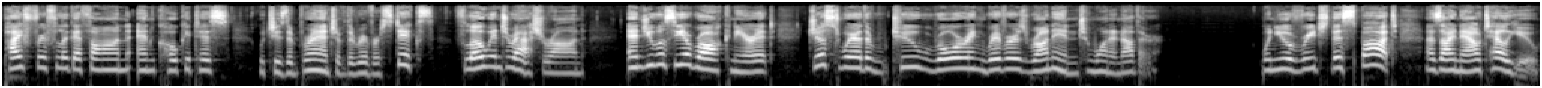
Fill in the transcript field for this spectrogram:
Pyriphlegethon and Cocytus, which is a branch of the river Styx, flow into Acheron, and you will see a rock near it, just where the two roaring rivers run into one another. When you have reached this spot, as I now tell you,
